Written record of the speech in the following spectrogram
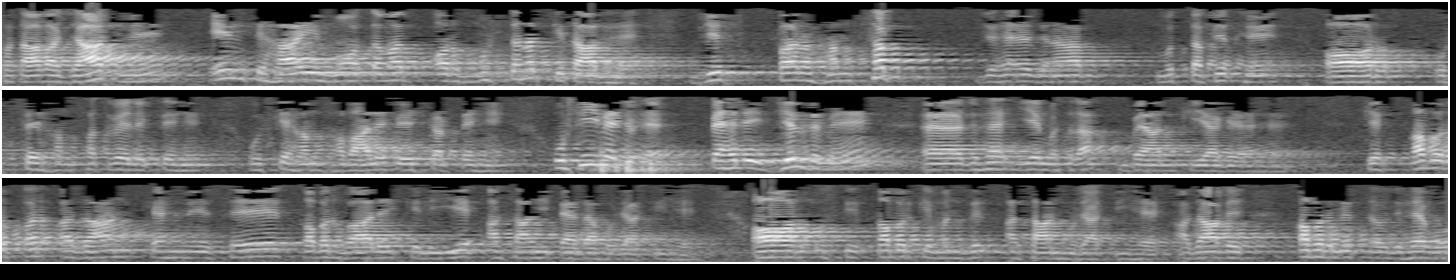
فتح جات میں انتہائی معتمد اور مستند کتاب ہے، جس پر ہم سب جو ہے جناب متفق ہیں اور اس سے ہم فتوے لکھتے ہیں، اس کے ہم حوالے پیش کرتے ہیں۔ اسی میں جو ہے پہلی جلد میں جو ہے یہ مسئلہ بیان کیا گیا ہے۔ کہ قبر پر اذان کہنے سے قبر والے کے لیے آسانی پیدا ہو جاتی ہے اور اس کی قبر کی منزل آسان ہو جاتی ہے۔ عذاب قبر میں جو ہے وہ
